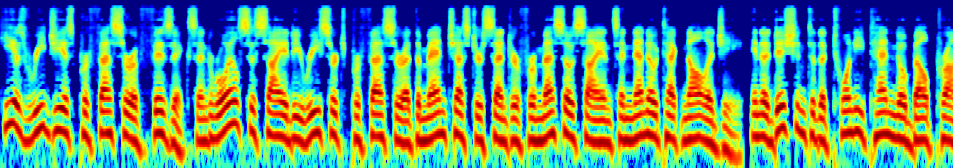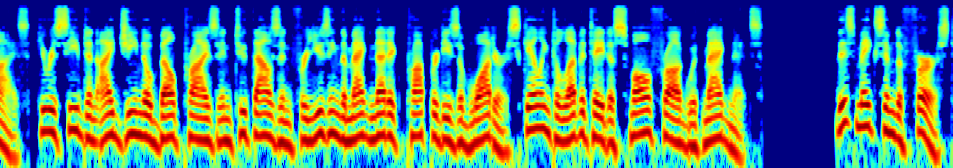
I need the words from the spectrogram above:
He is Regius Professor of Physics and Royal Society Research Professor at the Manchester Centre for Mesoscience and Nanotechnology. In addition to the 2010 Nobel Prize, he received an Ig Nobel Prize in 2000 for using the magnetic properties of water scaling to levitate a small frog with magnets. This makes him the first,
